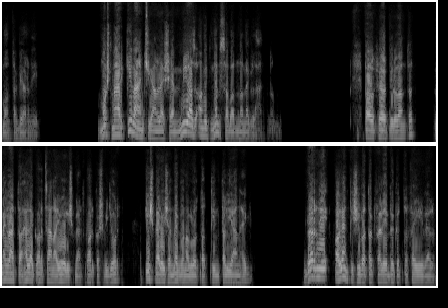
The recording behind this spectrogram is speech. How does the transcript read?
mondta Görné. Most már kíváncsian lesem, mi az, amit nem szabadna meglátnom. Paul fölpillantott, meglátta a Helek arcán a jól ismert farkas vigyort, ismerősen megvonaglott a Tintaliánheg. Görné a lenti sivatag felé bökött a fejével.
